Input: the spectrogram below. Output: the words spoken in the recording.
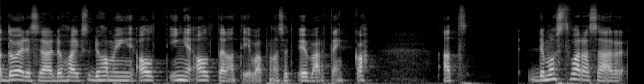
att då är det så här, då har, då har man ingen, alt, ingen alternativ att på något sätt övertänka. Att det måste vara så här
